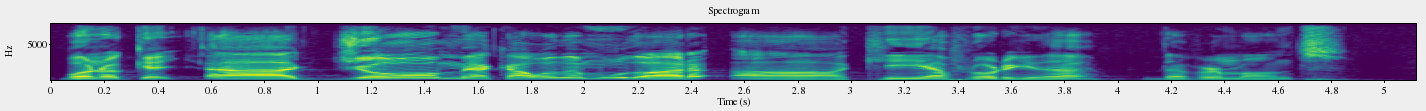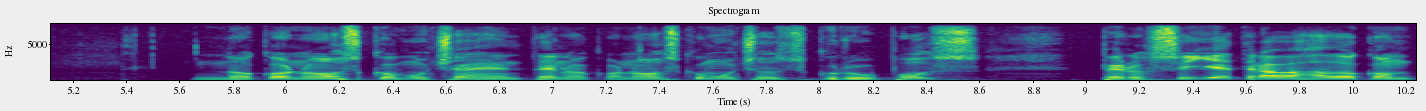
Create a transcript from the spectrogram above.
Bueno, que ah, yo me acabo de mudar ah, aquí a Florida, de Vermont. No conozco mucha gente, no conozco muchos grupos, pero sí he trabajado con,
